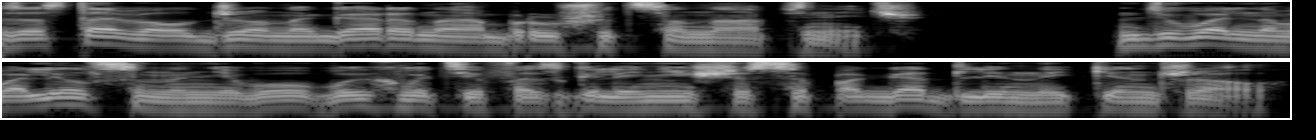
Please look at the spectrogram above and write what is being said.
заставил Джона Гаррена обрушиться навзничь. Дюваль навалился на него, выхватив из голенища сапога длинный кинжал.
